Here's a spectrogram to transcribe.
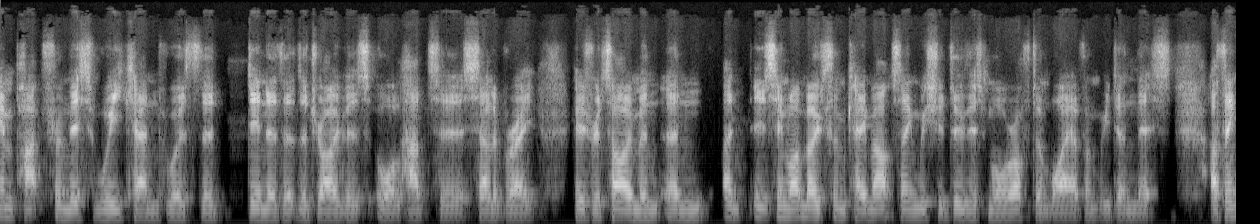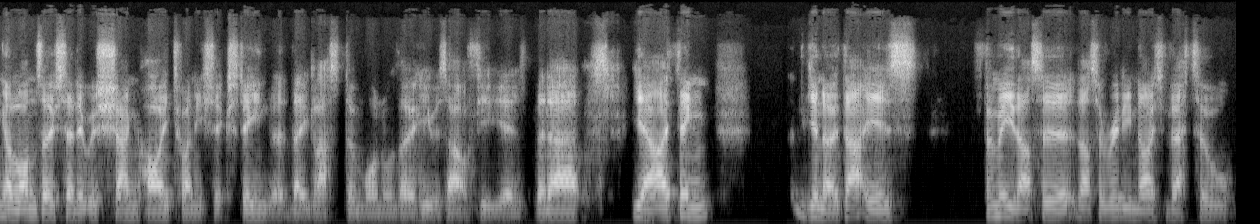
impact from this weekend was the dinner that the drivers all had to celebrate his retirement. And, and it seemed like most of them came out saying we should do this more often. Why haven't we done this? I think Alonso said it was Shanghai 2016 that they'd last done one, although he was out a few years. But uh, yeah, I think you know that is for me that's a that's a really nice Vettel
